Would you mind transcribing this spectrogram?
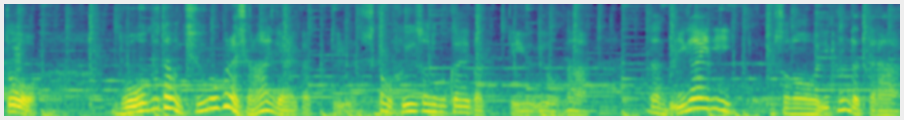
と僕多分中国ぐらいしかないんじゃないかっていうしかも富裕層に向かえばっていうようななんで意外にその行くんだったら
